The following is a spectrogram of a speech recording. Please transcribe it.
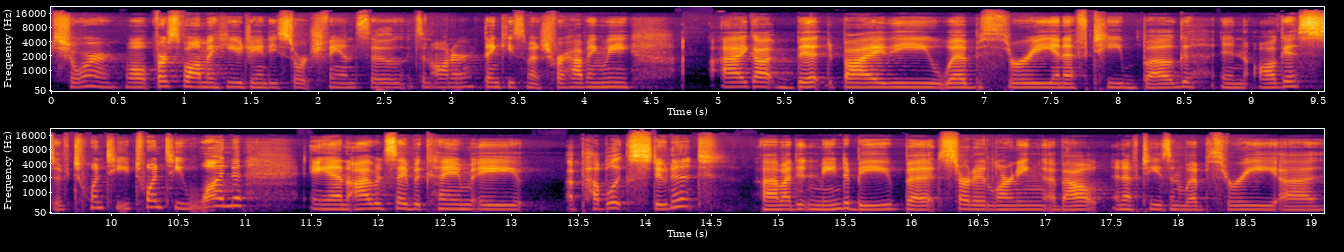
Sure. Well, first of all, I'm a huge Andy Storch fan, so it's an honor. Thank you so much for having me. I got bit by the Web3 NFT bug in August of 2021, and I would say became a, a public student. Um, I didn't mean to be, but started learning about NFTs and Web3 uh,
